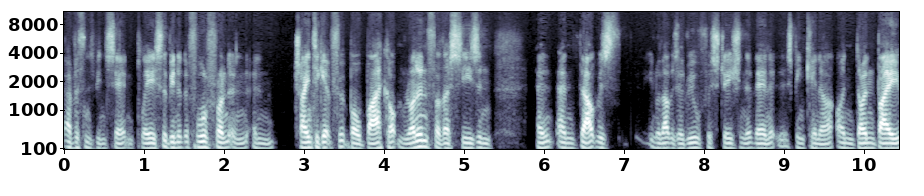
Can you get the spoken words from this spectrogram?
Everything's been set in place. They've been at the forefront and, and trying to get football back up and running for this season, and and that was you know that was a real frustration that then it's been kind of undone by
